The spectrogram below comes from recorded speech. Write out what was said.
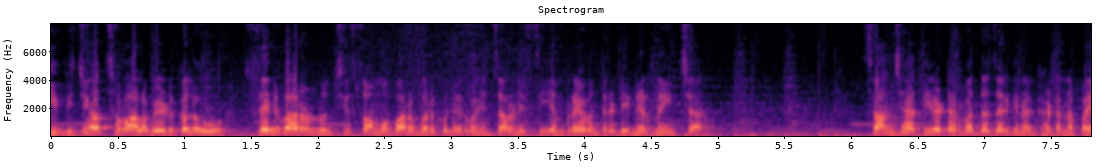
ఈ విజయోత్సవాల వేడుకలు శనివారం నుంచి సోమవారం వరకు నిర్వహించాలని సీఎం రేవంత్ రెడ్డి నిర్ణయించారు. సంధ్యా థియేటర్ వద్ద జరిగిన ఘటనపై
